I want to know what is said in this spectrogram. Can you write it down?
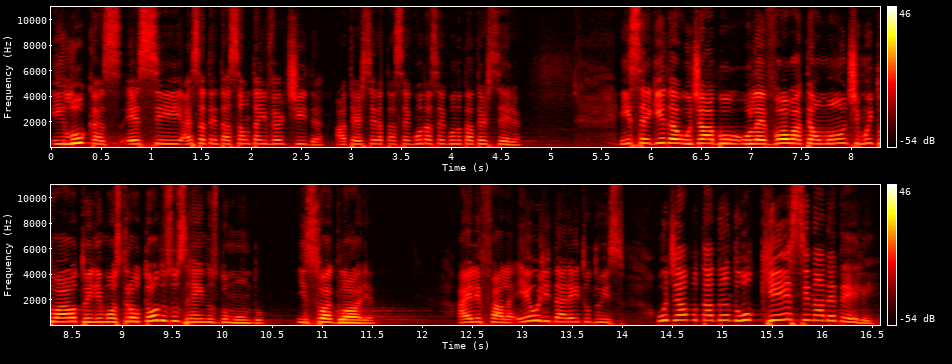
Em Lucas, esse, essa tentação está invertida. A terceira está a segunda, a segunda está a terceira. Em seguida, o diabo o levou até um monte muito alto e lhe mostrou todos os reinos do mundo e sua glória. Aí ele fala: Eu lhe darei tudo isso. O diabo está dando o que se nada é dele?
